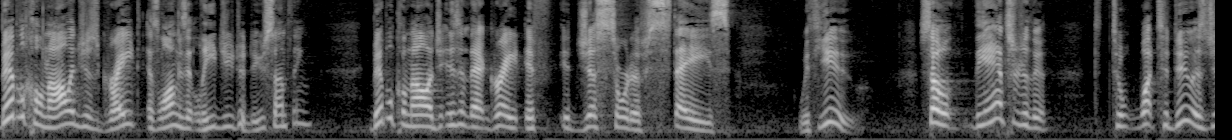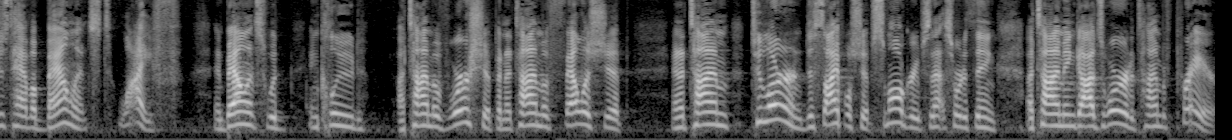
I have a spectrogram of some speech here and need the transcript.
Biblical knowledge is great as long as it leads you to do something. Biblical knowledge isn't that great if it just sort of stays with you. So the answer to the to what to do is just have a balanced life. And balance would include a time of worship and a time of fellowship and a time to learn, discipleship, small groups, and that sort of thing, a time in God's Word, a time of prayer.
